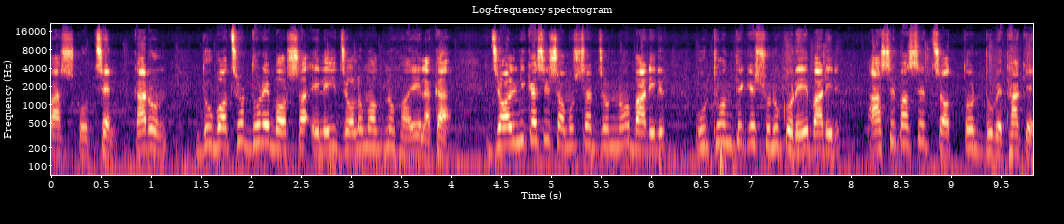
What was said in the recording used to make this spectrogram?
বাস করছেন। কারণ, দু বছর ধরে বর্ষা এলেই জলমগ্ন হয় এলাকা। জল নিকাশি সমস্যার জন্য বাড়ির উঠোন থেকে শুরু করে বাড়ির আশেপাশের চত্বর ডুবে থাকে।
